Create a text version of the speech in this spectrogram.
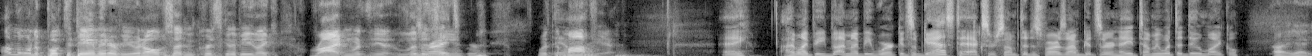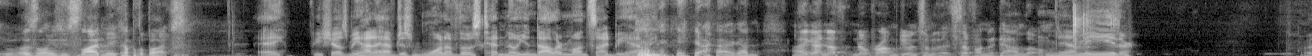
I'm the one to book the damn interview, and all of a sudden, Chris is going to be like riding with the limousine right. with- with the Damn right. mafia. Hey, I might be I might be working some gas tax or something as far as I'm concerned. Hey, tell me what to do, Michael. All right, yeah. As long as you slide me a couple of bucks. Hey, if he shows me how to have just one of those ten million dollar months, I'd be happy. yeah, I got, I got no, no problem doing some of that stuff on the down low. yeah, me either.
